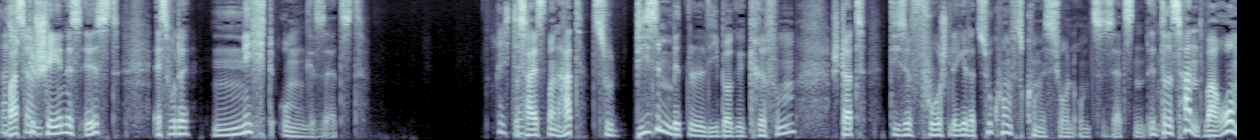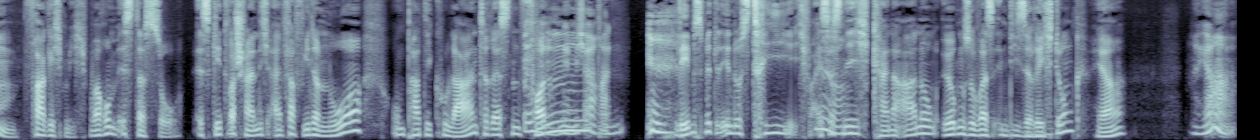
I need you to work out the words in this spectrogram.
Ja. Was stimmt. geschehen ist, ist, es wurde nicht umgesetzt. Richtig. Das heißt, man hat zu diesem Mittel lieber gegriffen, statt diese Vorschläge der Zukunftskommission umzusetzen. Interessant. Warum, frage ich mich. Warum ist das so? Es geht wahrscheinlich einfach wieder nur um Partikularinteressen von ja, Lebensmittelindustrie. Ich weiß ja. es nicht. Keine Ahnung. Irgend sowas in diese Richtung. Ja. Naja,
